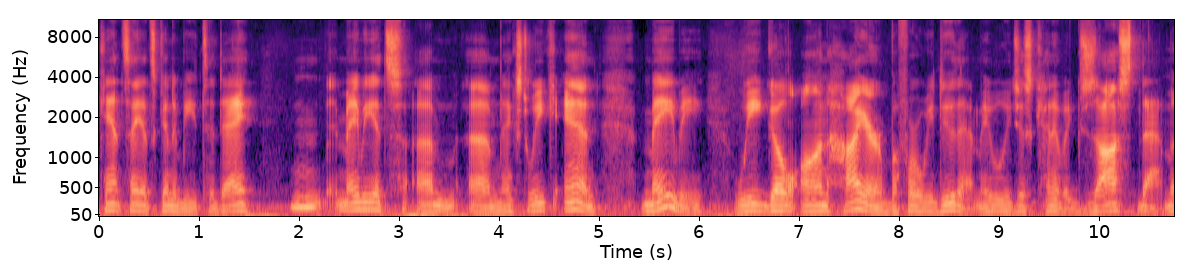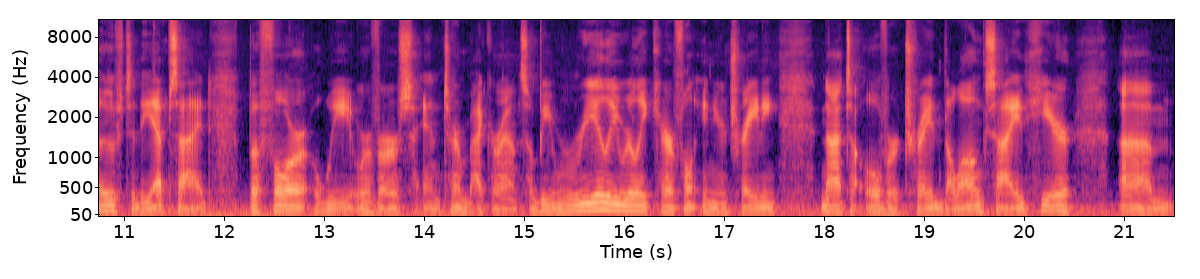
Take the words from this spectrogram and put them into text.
Can't say it's going to be today. Maybe it's um, um next week, and maybe we go on higher before we do that. Maybe we just kind of exhaust that move to the upside before we reverse and turn back around. So be really, really careful in your trading not to over trade the long side here. Um,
